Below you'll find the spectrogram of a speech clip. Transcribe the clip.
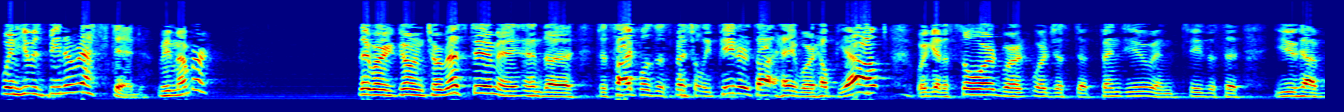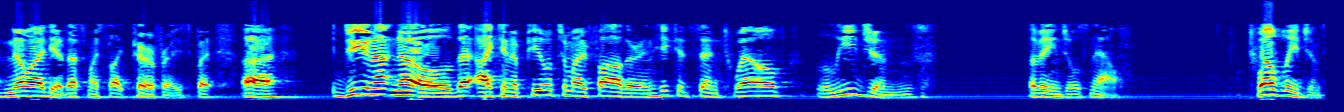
when He was being arrested. Remember? They were going to arrest him, and the disciples, especially Peter, thought, hey, we'll help you out. We'll get a sword. We're, we'll just defend you. And Jesus said, you have no idea. That's my slight paraphrase. But uh, do you not know that I can appeal to my Father and He could send 12 legions of angels now? 12 legions.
